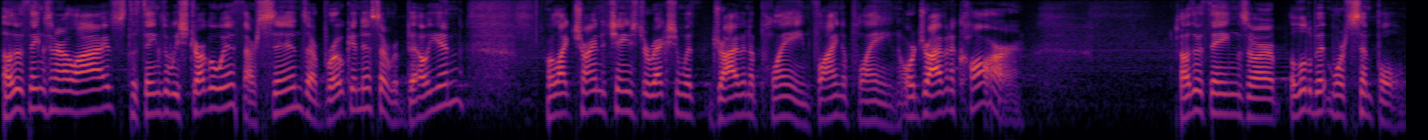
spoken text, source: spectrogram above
Other things in our lives, the things that we struggle with, our sins, our brokenness, our rebellion, or like trying to change direction with driving a plane, flying a plane, or driving a car. Other things are a little bit more simple.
